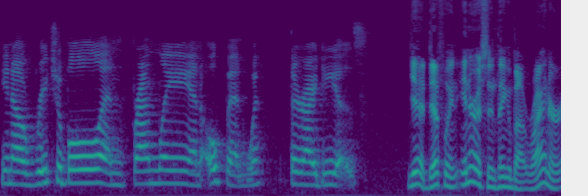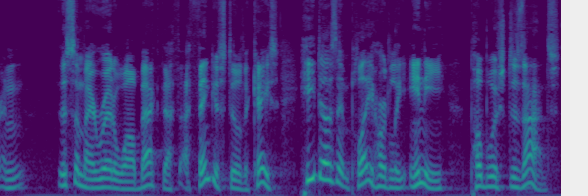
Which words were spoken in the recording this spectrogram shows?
you know, reachable and friendly and open with their ideas. Yeah, definitely. An interesting thing about Reiner, and this is something I read a while back that I think is still the case. He doesn't play hardly any published designs.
